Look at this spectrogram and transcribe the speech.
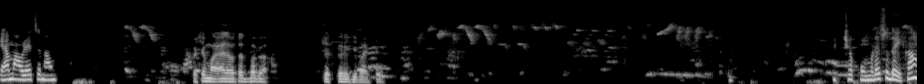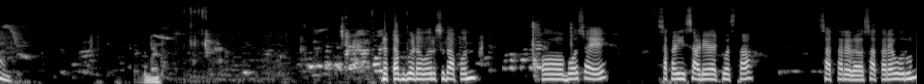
या मावळ्याचं नाव. कसे माया लावतात बघा. शेतकऱ्याची बायको. अच्छा कोंबडा सुद्धा आहे का? प्रतापगडावर सुद्धा आपण बस आहे. सकाळी साडेआठ वाजता सातारा साताऱ्यावरून?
